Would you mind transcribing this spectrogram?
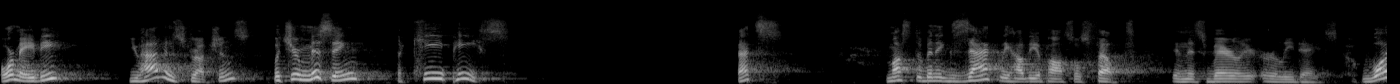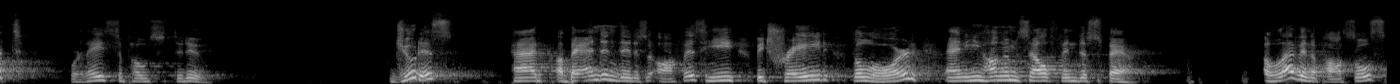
Or maybe you have instructions, but you're missing the key piece. That's must have been exactly how the apostles felt in this very early days. What were they supposed to do? Judas had abandoned his office. He betrayed the Lord and he hung himself in despair. Eleven apostles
